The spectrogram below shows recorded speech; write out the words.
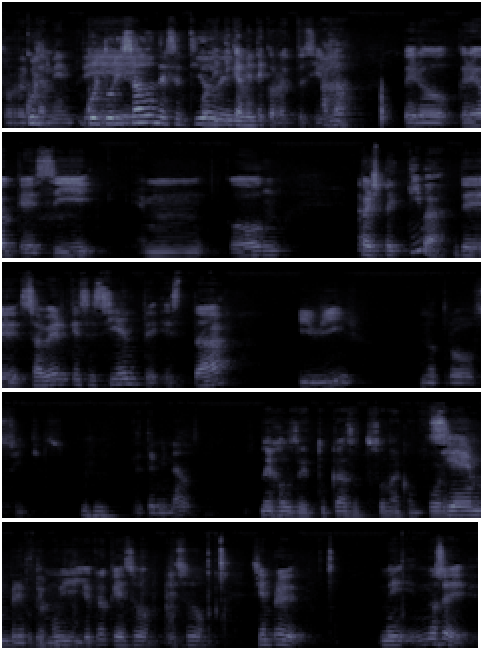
correctamente... Culturizado en el sentido políticamente de... correcto decirlo, Ajá. pero creo que sí mm, con perspectiva de saber qué se siente estar, vivir en otros sitios determinados. Lejos de tu casa, tu zona de confort. Siempre fui Totalmente. muy, yo creo que eso, eso siempre, me, no sé,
